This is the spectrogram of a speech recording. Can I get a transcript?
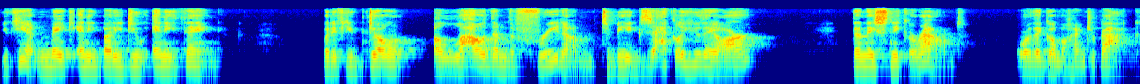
You can't make anybody do anything. But if you don't allow them the freedom to be exactly who they are, then they sneak around or they go behind your back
